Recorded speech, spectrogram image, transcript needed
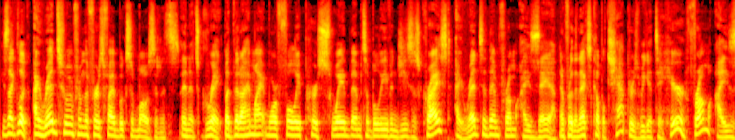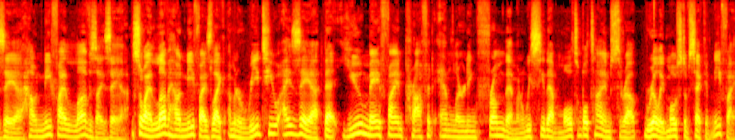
He's like, look, I read to him from the first five books of Moses, and it's, and it's great, but that I might more fully persuade them to believe in Jesus Christ, I read to them from Isaiah. And for the next couple chapters, we get to hear from Isaiah how Nephi loves Isaiah. So I love how Nephi's like, I'm going to read to you Isaiah that you may find profit and learning from them. And we see that multiple times throughout really most of 2nd Nephi.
